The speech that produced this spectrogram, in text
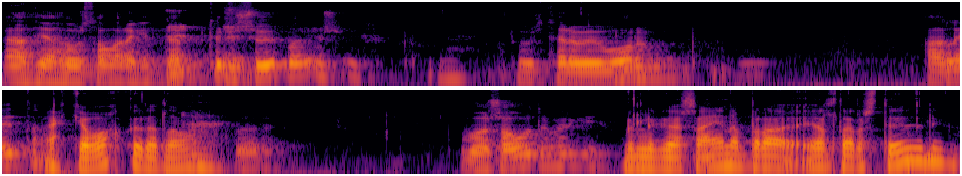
eða því að þú veist, það var ekki nefndur í sumar þú veist, þegar við vorum að leita. Ekki af okkur allavega. Og maður sá þetta hvergi. Við líka að sæna bara í alltaf aðra stöðu líka.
